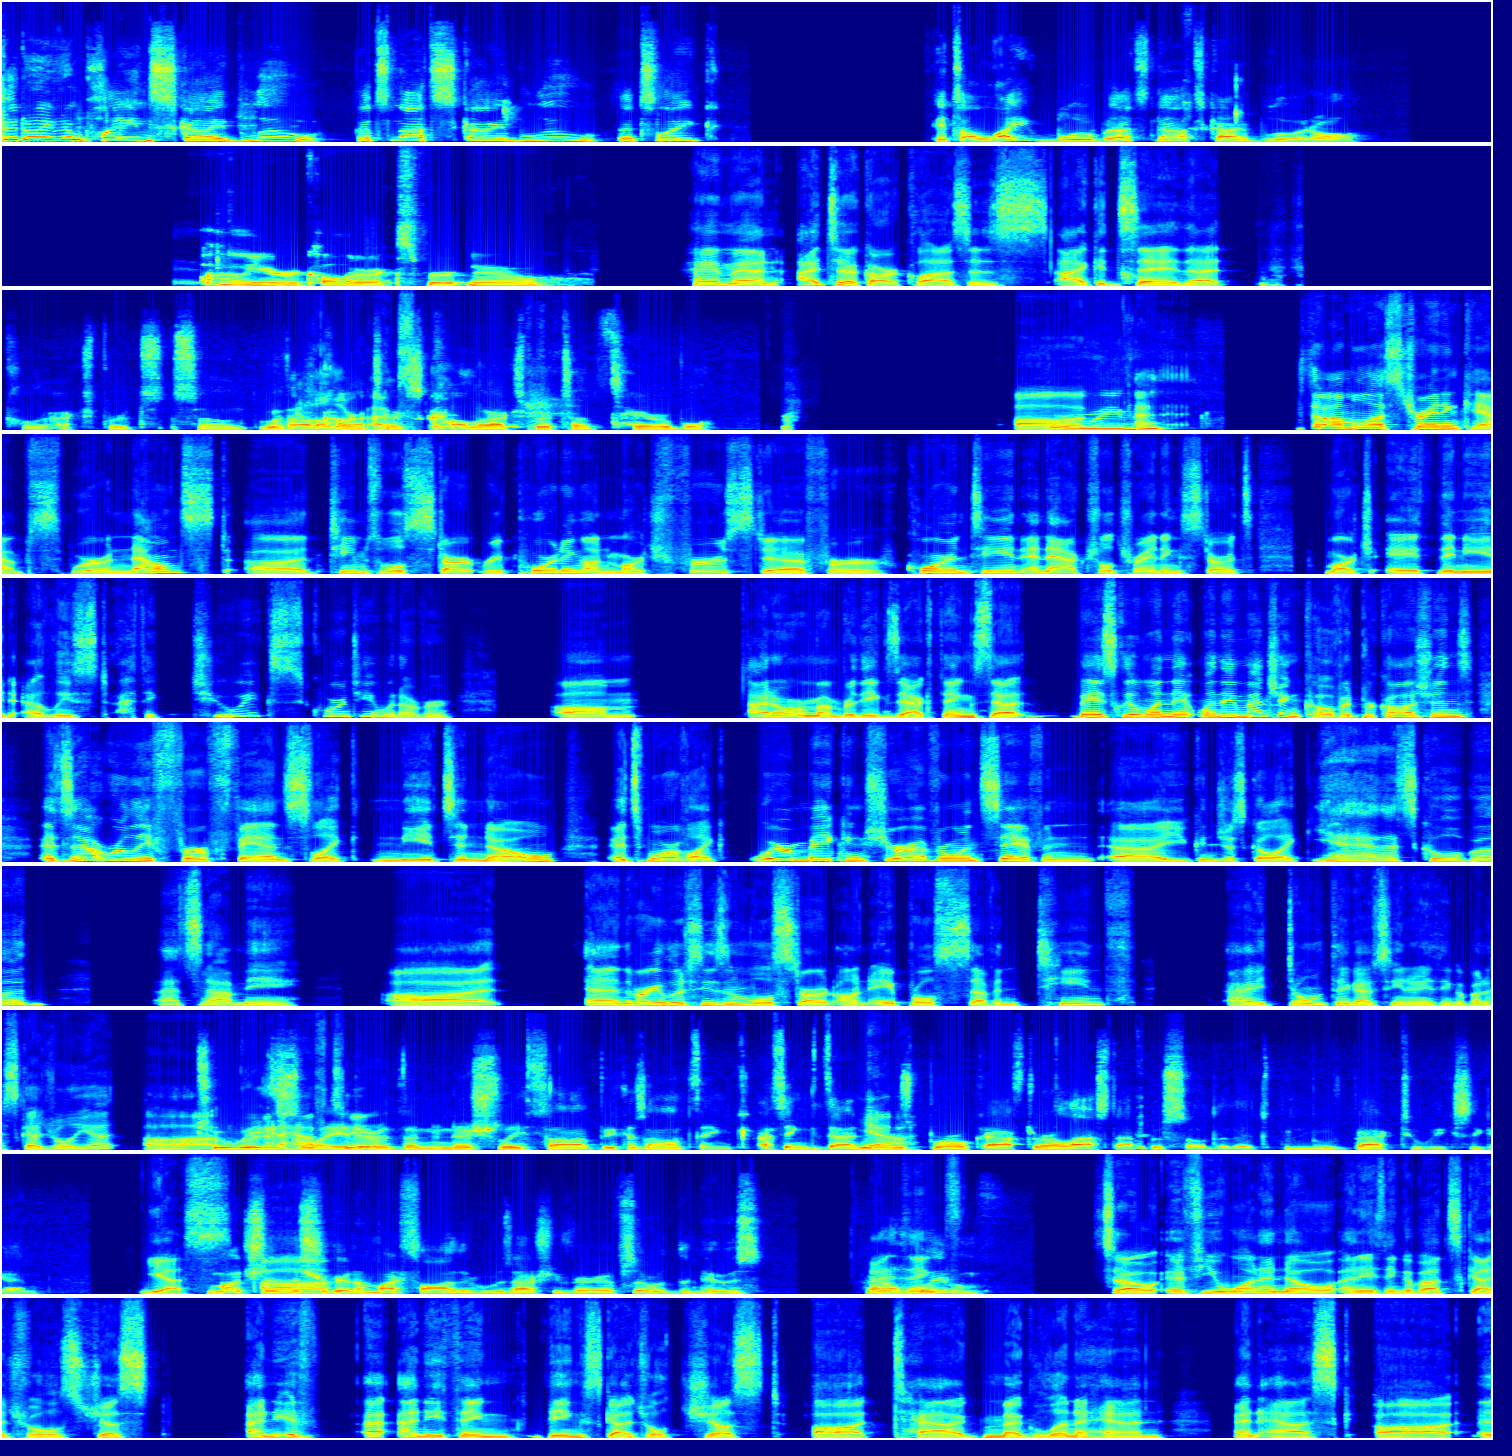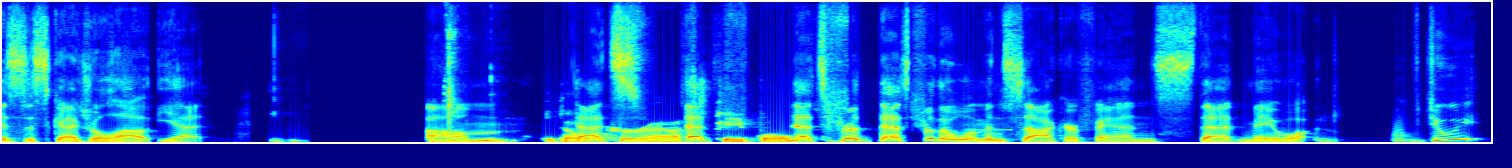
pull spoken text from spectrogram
They don't even play in sky blue. That's not sky blue. That's like it's a light blue, but that's not sky blue at all. Oh, you're a color expert now. Hey man, I took art classes. I could say that Color experts sound without Color context. expert. Color experts sound terrible. uh, Where were we even? So MLS training camps were announced. Uh, teams will start reporting on March 1st uh, for quarantine, and actual training starts March 8th. They need at least, I think, two weeks quarantine, whatever. Um, I don't remember the exact things. That basically, when they when they mention COVID precautions, it's not really for fans to like need to know. It's more of like we're making sure everyone's safe, and uh, you can just go like, yeah, that's cool, bud. That's not me. Uh, and the regular season will start on April 17th. I don't think I've seen anything about a schedule yet. Uh, Two weeks later to. than initially thought, because I don't think I think that Yeah. news broke after our last episode that it's been moved back two weeks again. Yes, Much to the uh, chagrin of my father, who was actually very upset with the news. I I don't think- blame him. So if you want to know anything about schedules, just and if uh, anything being scheduled, just uh tag Meg Linehan and ask, uh, is the schedule out yet? Um, Don't That's- harass that's- people. that's for that's for the women's soccer fans that may want. Do we?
